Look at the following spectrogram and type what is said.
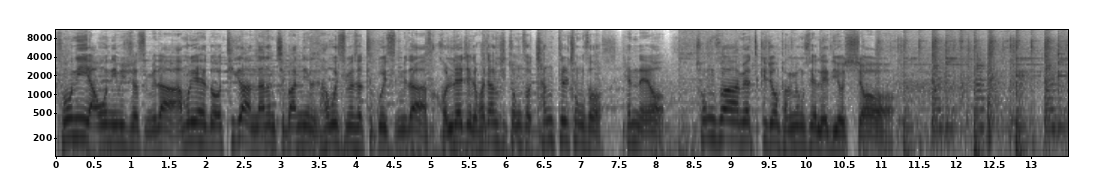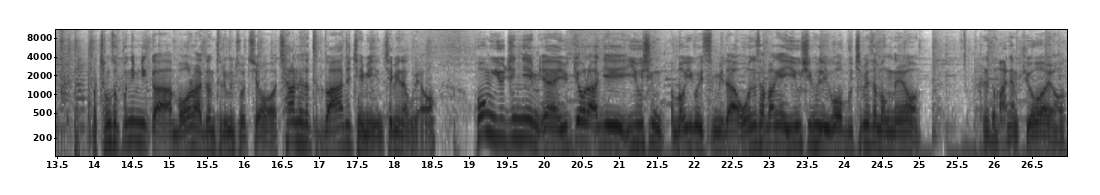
손이 야오님이 주셨습니다. 아무리 해도 티가 안 나는 집안일 하고 있으면서 듣고 있습니다. 걸레질, 화장실 청소, 창틀 청소 했네요. 청소하며 듣기 좋은 박명수의 라디오 쇼. 뭐 청소뿐입니까? 뭘 하든 들으면 좋죠. 차 안에서 들어도 아주 재미 재미나고요. 홍유진님, 예, 6개월 아기 이유식 먹이고 있습니다. 온 사방에 이유식 흘리고 무침해서 먹네요. 그래도 마냥 귀여워요.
